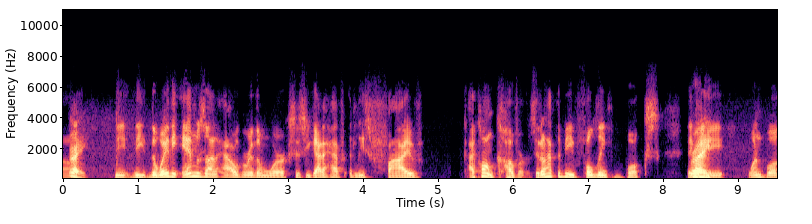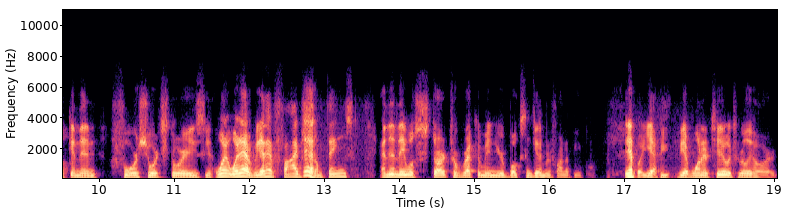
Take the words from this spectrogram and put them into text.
Um, Right. The the the way the Amazon algorithm works is you got to have at least five. I call them covers. They don't have to be full length books. They Right. can be one book and then four short stories. You know, whatever. We got to have five Yeah. somethings, and then they will start to recommend your books and get them in front of people. Yep. But yeah, if you, if you have one or two, it's really hard.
